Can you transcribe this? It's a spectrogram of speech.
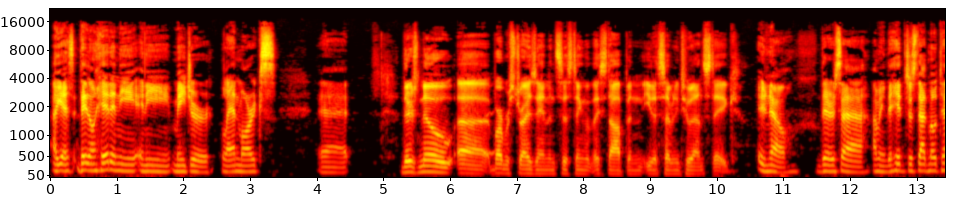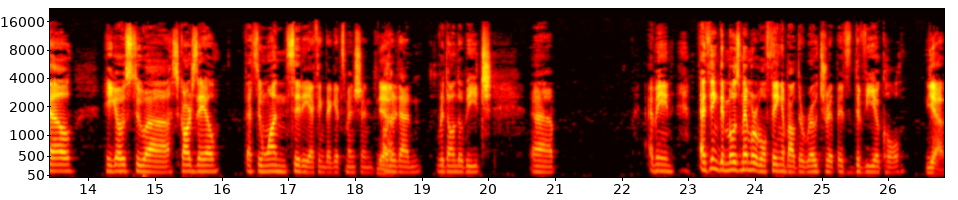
I guess they don't hit any any major landmarks. Uh, There's no uh, Barbra Streisand insisting that they stop and eat a 72 ounce steak. No. there's uh I mean they hit just that motel. He goes to uh Scarsdale. That's the one city I think that gets mentioned Yeah. other than Redondo Beach. Uh I mean, I think the most memorable thing about the road trip is the vehicle. Yeah.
